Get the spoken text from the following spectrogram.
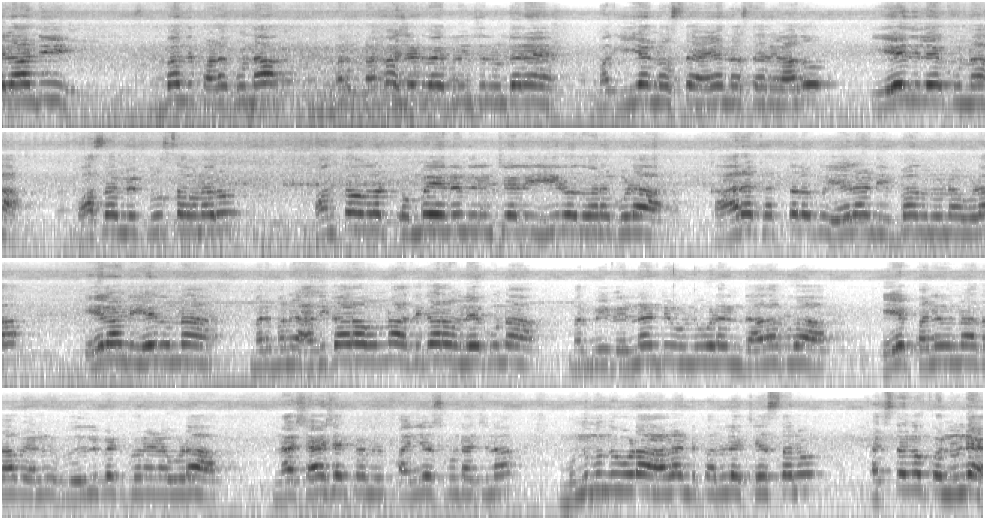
ఎలాంటి ఇబ్బంది పడకుండా మరి ప్రకాష్ రెడ్డి వైపు నుంచి ఉంటేనే మాకు ఇవన్నీ వస్తాయి అవన్నీ వస్తాయని కాదు ఏది లేకుండా వాస్తవం మీరు చూస్తూ ఉన్నారు. పంతొమ్మిది వందల తొంభై ఎనిమిది నుంచి వెళ్ళి ఈ రోజు వరకు కూడా కార్యకర్తలకు ఎలాంటి ఇబ్బందులు ఉన్నా కూడా ఎలాంటి ఏది ఉన్నా మరి మన అధికారం ఉన్నా అధికారం లేకున్నా మరి మీ వెన్నంటి ఉండి కూడా నేను దాదాపుగా ఏ పని ఉన్నా దాదాపు వదిలిపెట్టుకునైనా కూడా నా శాశక్తిలో మీరు పని చేసుకుంటూ వచ్చిన ముందు ముందు కూడా అలాంటి పనులే చేస్తాను. ఖచ్చితంగా కొన్ని ఉండే.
